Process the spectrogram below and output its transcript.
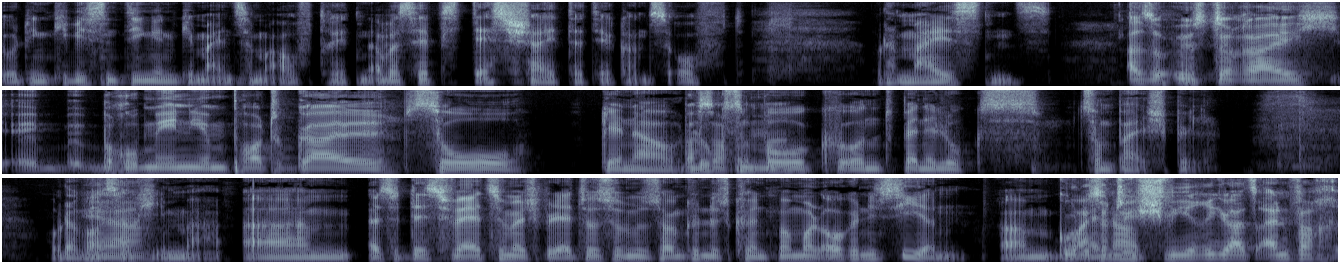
oder in gewissen Dingen gemeinsam auftreten. Aber selbst das scheitert ja ganz oft oder meistens. Also Österreich, äh, Rumänien, Portugal. So, genau. Luxemburg und Benelux zum Beispiel oder was ja. auch immer. Ähm, also das wäre zum Beispiel etwas, wo man sagen könnte, das könnte man mal organisieren. Ähm, Gut, ist natürlich schwieriger als einfach,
